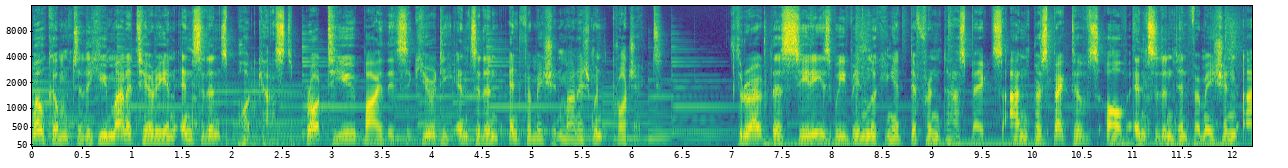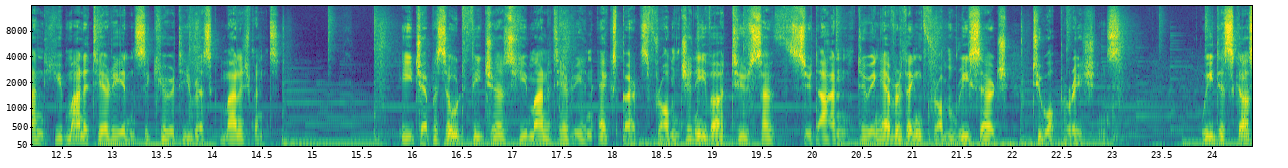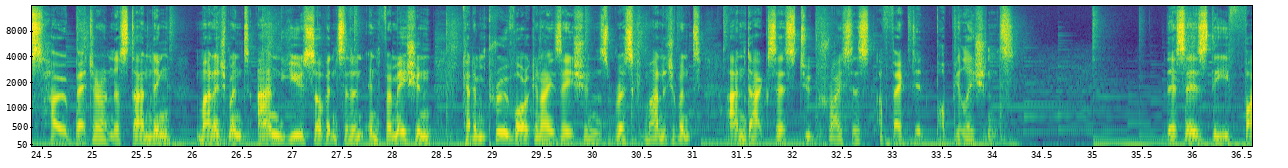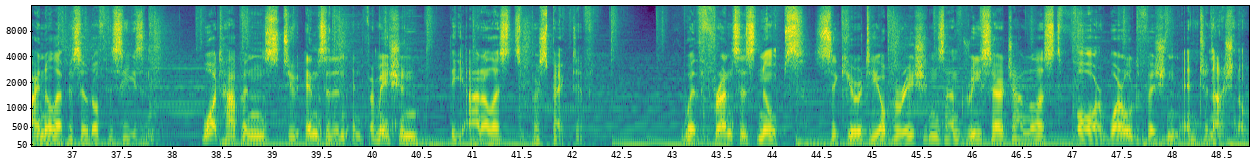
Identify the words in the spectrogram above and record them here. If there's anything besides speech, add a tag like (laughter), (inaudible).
Welcome to the Humanitarian Incidents Podcast, brought to you by the Security Incident Information Management Project. Throughout this series, we've been looking at different aspects and perspectives of incident information and humanitarian security risk management. Each episode features humanitarian experts from Geneva to South Sudan, doing everything from research to operations we discuss how better understanding, management, and use of incident information can improve organisations' risk management and access to crisis affected populations. This is the final episode of the season. What happens to incident information, the analyst's perspective. With Frances Nobes, Security Operations and Research Analyst for World Vision International.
